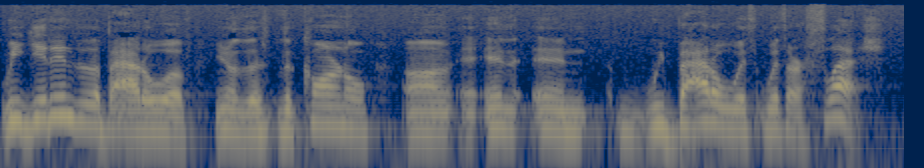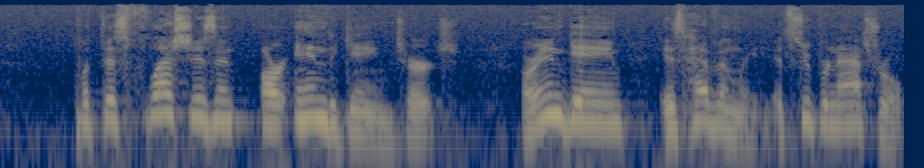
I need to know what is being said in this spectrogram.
we get into the battle of, you know, the, the carnal, uh, and, and we battle with, with our flesh. But this flesh isn't our end game, church. Our end game is heavenly, it's supernatural.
